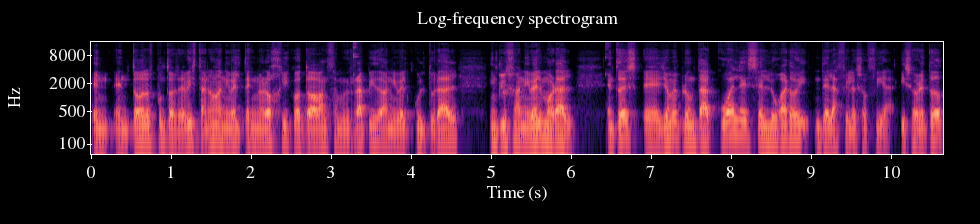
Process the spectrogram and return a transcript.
En, en, todos los puntos de vista, ¿no? A nivel tecnológico todo avanza muy rápido, a nivel cultural, incluso a nivel moral. Entonces, eh, yo me preguntaba, ¿cuál es el lugar hoy de la filosofía? Y sobre todo,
